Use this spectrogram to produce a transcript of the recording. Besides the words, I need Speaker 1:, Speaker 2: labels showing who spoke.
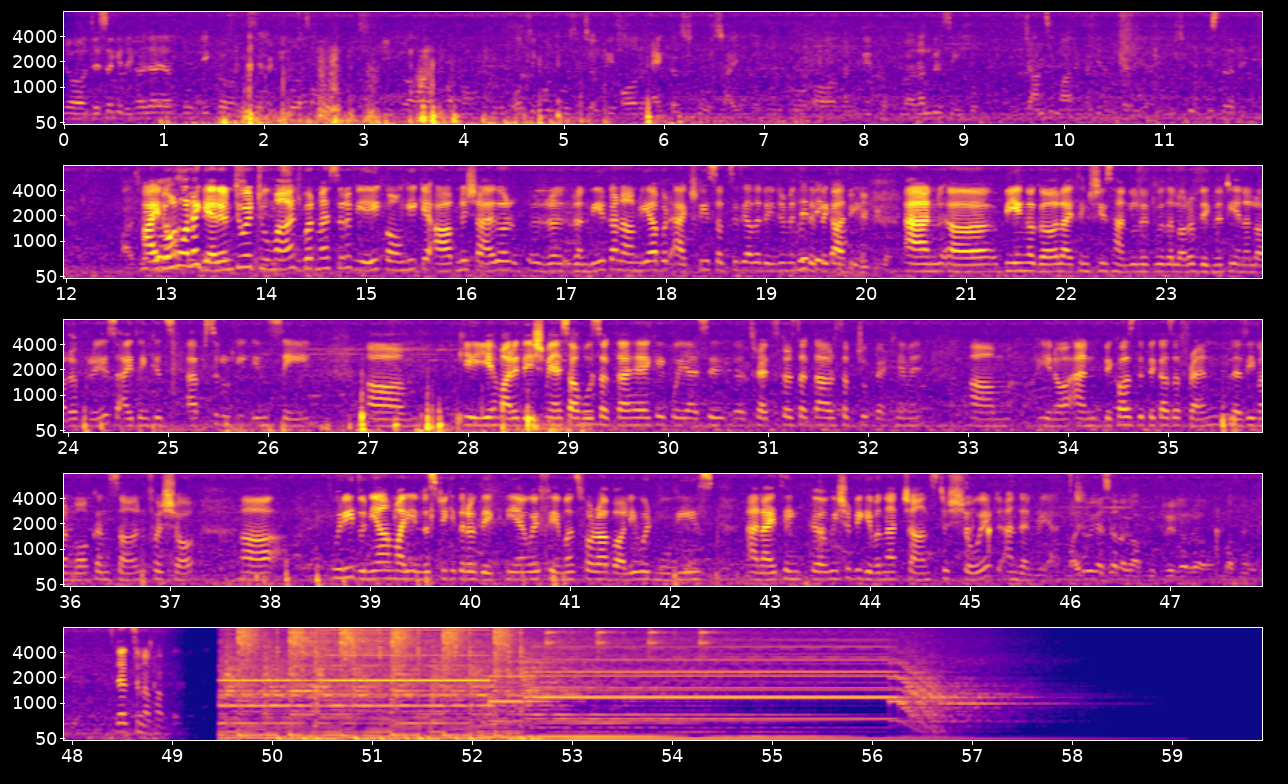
Speaker 1: जो जैसा कि देखा जाए तो एक जैसे हड्डी वाला सवाल है कि बहुत सी कॉन्ट्रोवर्सी चल रही और एक्टर्स को शाहिद कपूर को और रणवीर रणवीर सिंह को जान से मारने तक की धमकियाँ दी जा रही है। उसको किस तरह देखते हैं
Speaker 2: I don't want get into it too much but मैं सिर्फ़ यही कहूँगी कि आपने शायद और रणवीर का नाम लिया बट एक्चुअली सबसे ज़्यादा डेंजर में तो दीपिका थी। And being a girl I think she is handled it with a lot of dignity and a lot of grace I think it's absolutely insane कि ये हमारे देश में ऐसा हो सकता है कि कोई ऐसे थ्रेट्स कर सकता है और सब चुप बैठे हुए um, you know and because Deepika's a friend there's even more concern for sure. Uh, पूरी दुनिया हमारी इंडस्ट्री की तरफ़ देखती है। We famous for our Bollywood movies and I think we should be given that chance to show it and then react
Speaker 1: कैसा लगा आपको ट्रेलर
Speaker 2: दैट्स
